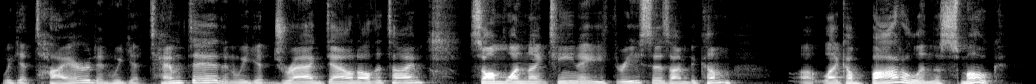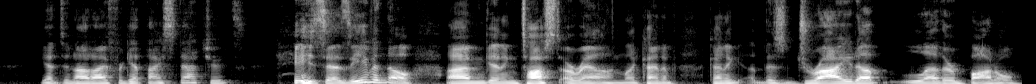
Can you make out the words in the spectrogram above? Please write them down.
we get tired and we get tempted and we get dragged down all the time. Psalm 119, 83 says, I'm become uh, like a bottle in the smoke, yet do not I forget thy statutes. He says, even though I'm getting tossed around like kind of kind of this dried up leather bottle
